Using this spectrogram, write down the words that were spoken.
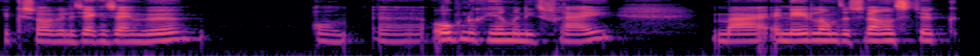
ik zou willen zeggen, zijn we om, uh, ook nog helemaal niet vrij. Maar in Nederland is wel een stuk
